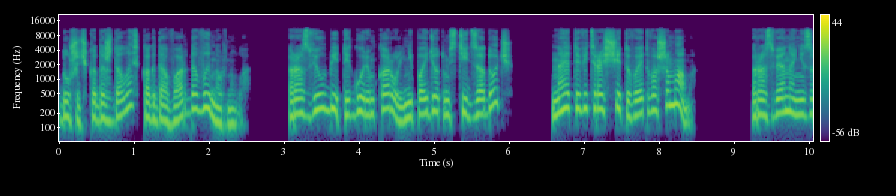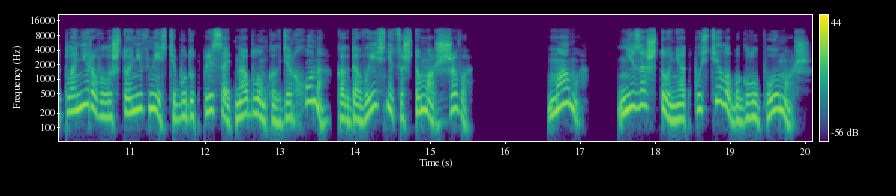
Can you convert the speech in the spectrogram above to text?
Душечка дождалась, когда Варда вынырнула. «Разве убитый горем король не пойдет мстить за дочь? На это ведь рассчитывает ваша мама. Разве она не запланировала, что они вместе будут плясать на обломках Дерхона, когда выяснится, что Марш жива? Мама ни за что не отпустила бы глупую Марш,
